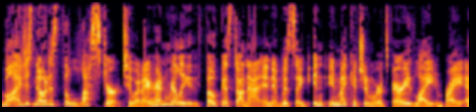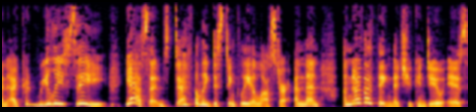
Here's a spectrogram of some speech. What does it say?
Well, I just noticed the luster to it. I hadn't really focused on that. And it was like in, in my kitchen where it's very light and bright. And I could really see, yes, it's definitely distinctly a luster. And then another thing that you can do is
